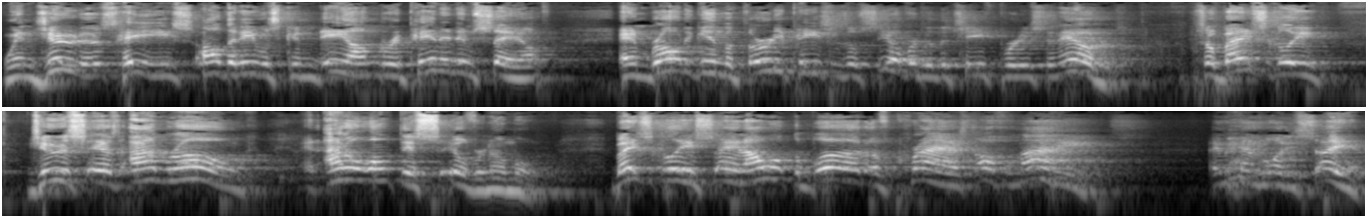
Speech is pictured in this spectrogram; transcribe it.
when Judas, he saw that he was condemned, repented himself, and brought again the 30 pieces of silver to the chief priests and elders. So basically, Judas says, I'm wrong, and I don't want this silver no more. Basically, he's saying, I want the blood of Christ off of my hands. Amen, what he's saying.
